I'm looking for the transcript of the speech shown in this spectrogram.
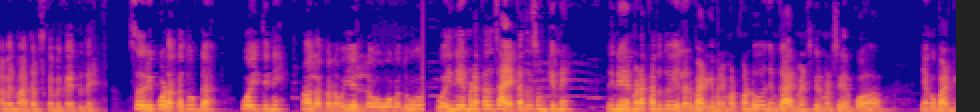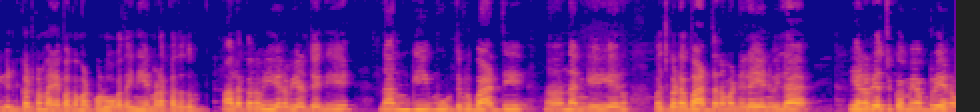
ಆಮೇಲೆ ಮಾತಾಡ್ಸ್ಕೋಬೇಕಾಯ್ತದೆ. ಸರಿ ಕೊಡಕ ದುಡ್ಡ ಹೋಯ್ತೀನಿ ಅಲ್ಲ ಕಣವ ಎಲ್ಲೋ ಹೋಗೋದು. ಒಯ್ದು ಏನು ಸಾಯಕದ ಸುಮ್ಕಿನೆ ನೀನು ಏನು ಮಾಡಕ್ಕದು ಎಲ್ಲರೂ ಬಾಡಿಗೆ ಮನೆ ಮಾಡ್ಕೊಂಡು ನಿಮ್ಮ ಗಾರ್ಮೆಂಟ್ಸ್ ಗಿರ್ಮೆಂಟ್ಸ್ ಸೇರ್ಕೋ. ಹೆಂಗೋ ಬಾಡಿಗೆ ಗಿಡ ಕಟ್ಕೊಂಡು ಮನೆ ಭಾಗ ಮಾಡ್ಕೊಂಡು ಹೋಗೋದ? ನೀನು ಏನು ಅಲ್ಲಕ್ಕ ರವಿ ಏನೋ ಹೇಳ್ತಾ ನಮ್ಗೆ ಈ ಮೂರು ತಿಂಗಳು ಬಾಡ್ತಿ ನನಗೆ ಏನು ಅಚ್ಚುಕಟ್ಟಾಗಿ ಬಾಡ್ತಾನ ಮಣ್ಣಿಲ್ಲ ಏನೂ ಇಲ್ಲ. ಏನಾದ್ರು ಹೆಚ್ಚು ಕಮ್ಮಿ ಆಗ್ಬಿಟ್ರೆ ಏನೋ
